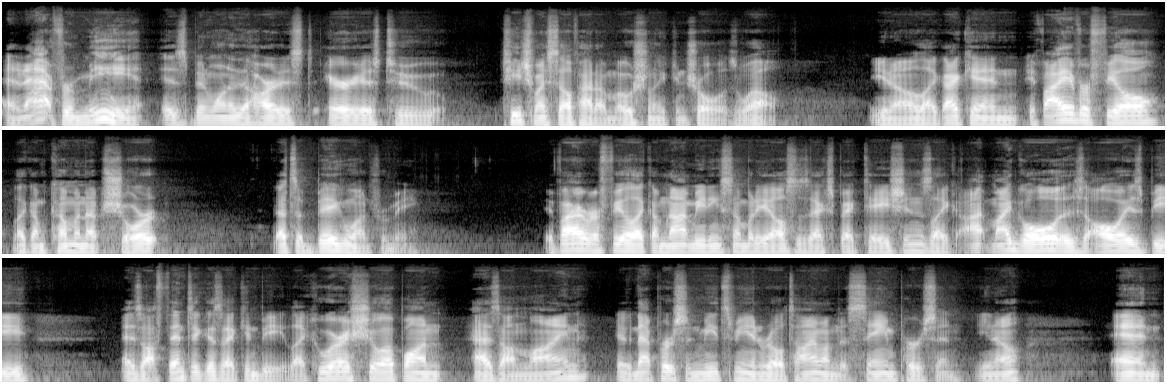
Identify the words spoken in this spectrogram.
And that for me has been one of the hardest areas to teach myself how to emotionally control as well. You know, like I can if I ever feel like I'm coming up short, that's a big one for me. If I ever feel like I'm not meeting somebody else's expectations, like I, my goal is always be as authentic as I can be. Like whoever I show up on as online, if that person meets me in real time, I'm the same person, you know? And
